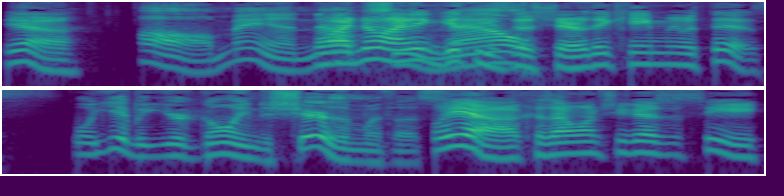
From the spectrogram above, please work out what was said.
yeah. Oh man! Now Well, I know I see, didn't get now, these to share. They came in with this. Well, yeah, but you're going to share them with us. Well, yeah, because I want you guys to see.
